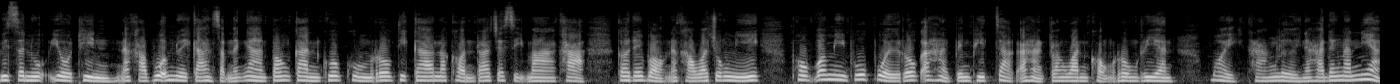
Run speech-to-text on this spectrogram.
วิษณุโยธินนะคะ ผู้อำนวยการสำนักงานป้องกันควบคุมโรคที่ 9 นครราชสีมาค่ะ ก็ได้บอกนะคะว่าช่วงนี้พบว่ามีผู้ป่วยโรคอาหารเป็นพิษจากอาหารกลางวันของโรงเรียนบ่อยครั้งเลยนะคะ ดังนั้นเนี่ย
